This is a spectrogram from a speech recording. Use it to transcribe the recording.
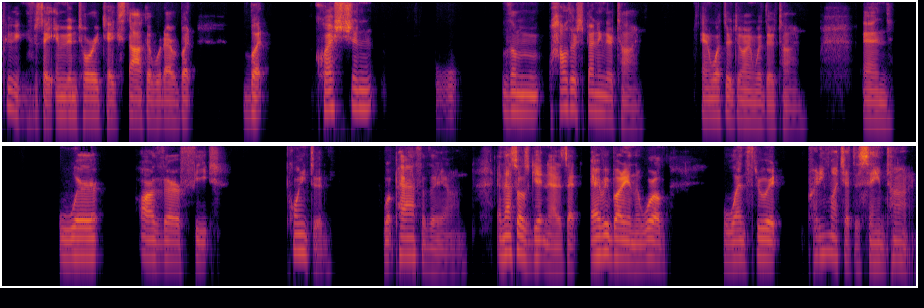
people can say inventory, take stock of whatever, but but question them how they're spending their time and what they're doing with their time. And where are their feet pointed? What path are they on? And that's what i was getting at is that everybody in the world went through it pretty much at the same time.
